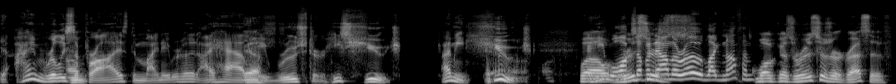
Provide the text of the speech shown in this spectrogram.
Yeah, I am really Um, surprised in my neighborhood. I have Yeah. a rooster. He's huge. I mean, huge. Well, and he walks up and down the road like nothing. Well, because roosters are aggressive,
